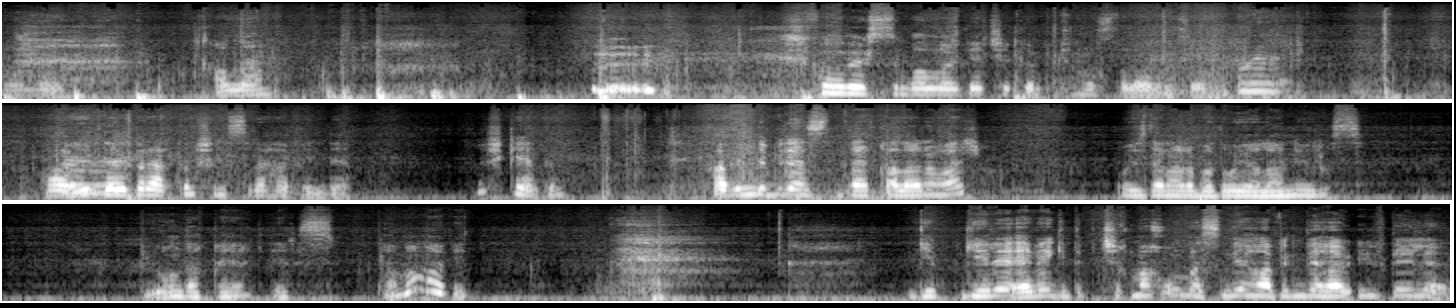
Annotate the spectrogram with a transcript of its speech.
Vallahi Allah'ım şifa versin vallahi gerçekten bütün hastalarımıza. Havilde'yi bıraktım şimdi sıra Havil'de. Hoş geldin. Havil'de biraz dakikaları var. O yüzden arabada oyalanıyoruz. Bir 10 dakikaya gideriz. Tamam abi. Ge- Gele eve gidip çıkmak olmasın diye Havil'de Havil'deyle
